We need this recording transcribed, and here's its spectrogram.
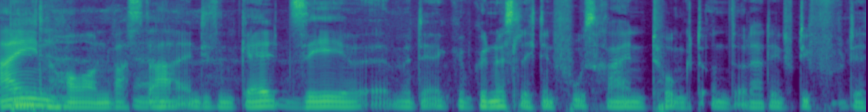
Einhorn, was Ja. da in diesem Geldsee äh, mit der genüsslich den Fuß reintunkt und oder den, die, den,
